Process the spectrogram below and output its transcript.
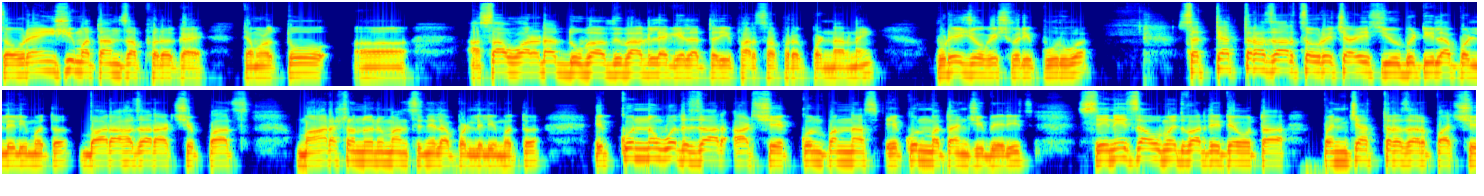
चौऱ्याऐंशी मतांचा फरक आहे. त्यामुळे तो असा वार्डात दुभा विभागला गेला तरी फारसा फरक पडणार नाही. पुढे जोगेश्वरी पूर्व सत्याहत्तर हजार चौवेचाळीस युबीटीला पडलेली मतं बारा हजार आठशे पाच महाराष्ट्र नवनिर्माण सेनेला पडलेली मतं एकोणनव्वद हजार आठशे एकोणपन्नास एकूण मतांची बेरीज. सेनेचा उमेदवार तिथे होता पंच्याहत्तर हजार पाचशे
